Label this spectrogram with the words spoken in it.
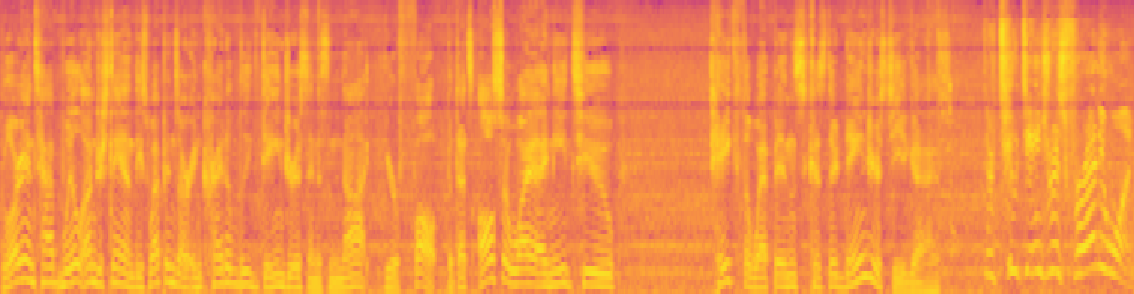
Gloria and Tab will understand these weapons are incredibly dangerous and it's not your fault. But that's also why I need to take the weapons because they're dangerous to you guys. They're too dangerous for anyone.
